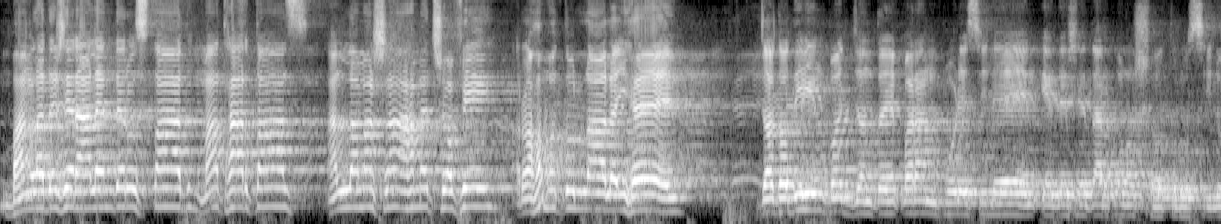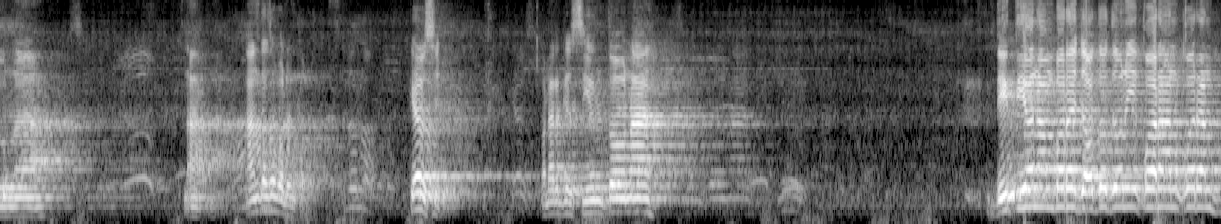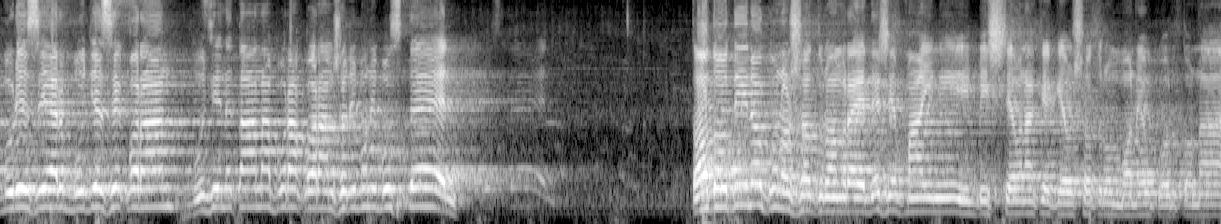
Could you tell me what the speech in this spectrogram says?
বাংলাদেশের আলেমদের উস্তাদ মাথার তাজ আল্লামা শাহ আহমেদ শফি রহমতুল্লাহ আলাইহে। যতদিন পর্যন্ত কোরআন পড়েছিলেন, এ দেশে তার কোনো শত্রু ছিল না। না, আন্দাজ বলেন তো। কেউ ছিল। ওনার কেউ চিনতো না? দ্বিতীয় নম্বরে যতজনই কোরআন কোরআন পড়েছে আর বুঝেছে কোরআন বুঝেনি তা না, পুরা কোরআন শরীফ উনি বুঝতেন। ততদিনও কোন শত্রু আমরা এদেশে পাইনি, বিশ্বে ওনাকে কেউ শত্রু মনেও করতো না।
